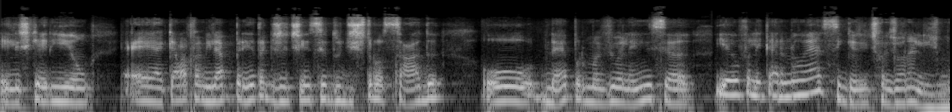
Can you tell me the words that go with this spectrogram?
eles queriam é, aquela família preta que já tinha sido destroçada ou né, por uma violência. E eu falei, cara, não é assim que a gente faz jornalismo.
